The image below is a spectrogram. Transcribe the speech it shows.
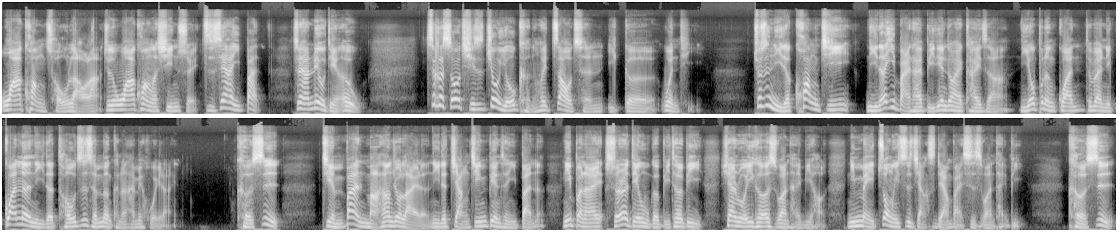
挖矿酬劳啦，就是挖矿的薪水，只剩下一半，剩下六点二五。这个时候其实就有可能会造成一个问题，就是你的矿机，你那一百台笔电都还开着啊，你又不能关，对不对？你关了，你的投资成本可能还没回来。可是减半马上就来了，你的奖金变成一半了。你本来十二点五个比特币，现在如果一颗二十万台币好了，你每中一次奖是两百四十万台币。可是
